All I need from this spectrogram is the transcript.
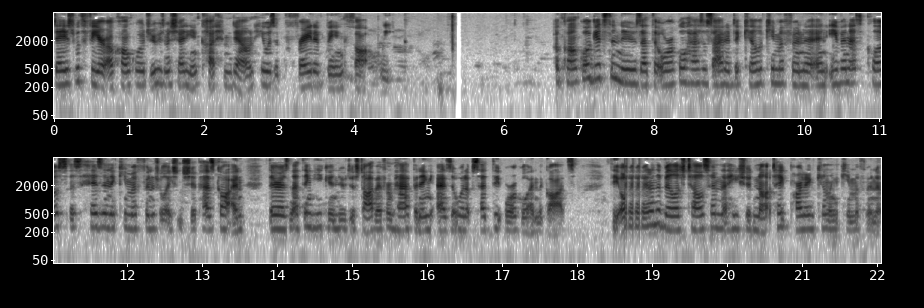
dazed with fear, Okonkwo drew his machete and cut him down. He was afraid of being thought weak. Okonkwo gets the news that the Oracle has decided to kill Ikemefuna, and even as close as his and Ikemefuna's relationship has gotten, there is nothing he can do to stop it from happening, as it would upset the Oracle and the gods. The old man in the village tells him that he should not take part in killing Ikemefuna,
